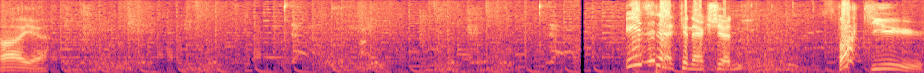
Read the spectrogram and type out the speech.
Ah, yeah. Internet connection! Fuck you!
